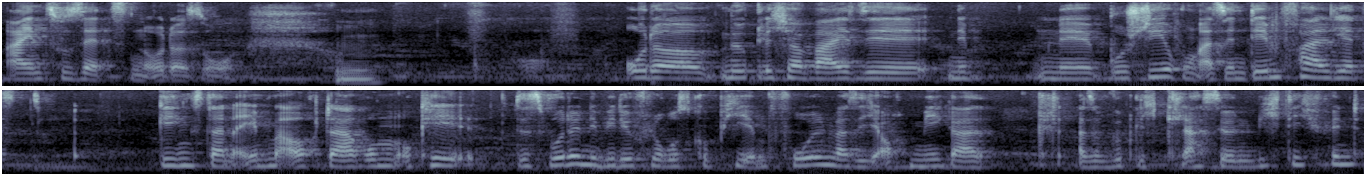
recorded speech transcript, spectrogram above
einzusetzen oder so. Mhm. Oder möglicherweise eine, eine Bougierung. Also in dem Fall jetzt ging es dann eben auch darum, okay, das wurde eine Videofluoroskopie empfohlen, was ich auch mega, also wirklich klasse und wichtig finde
